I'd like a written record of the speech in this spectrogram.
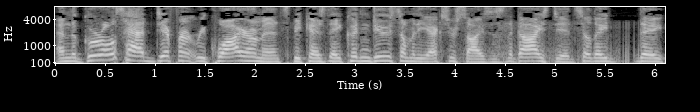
and the girls had different requirements because they couldn't do some of the exercises the guys did. So they, they,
